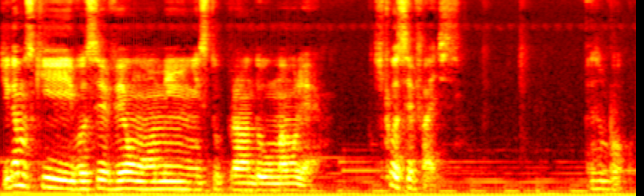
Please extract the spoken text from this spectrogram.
Digamos que você vê um homem estuprando uma mulher. O que, que você faz? Pensa um pouco.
